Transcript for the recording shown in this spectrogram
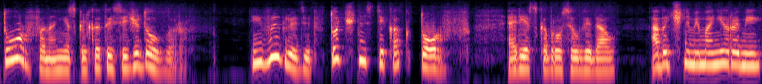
торфа на несколько тысяч долларов. И выглядит в точности как торф, — резко бросил Видал. Обычными манерами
